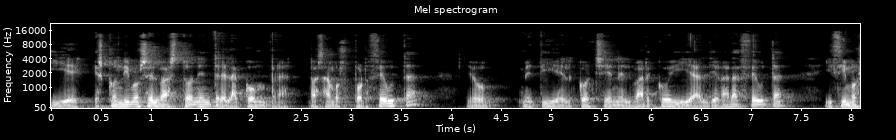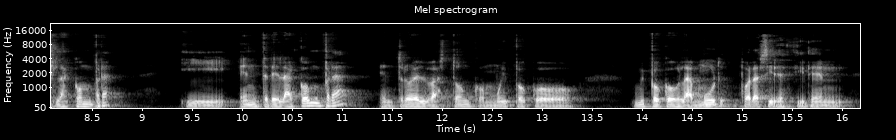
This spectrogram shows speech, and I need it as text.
y escondimos el bastón entre la compra. Pasamos por Ceuta, yo metí el coche en el barco y al llegar a Ceuta hicimos la compra y entre la compra entró el bastón con muy poco, muy poco glamour, por así decir, en,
